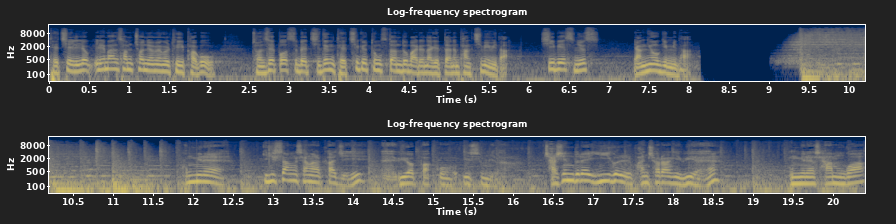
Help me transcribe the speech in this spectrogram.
대체 인력 1만 3천여 명을 투입하고 전세버스 배치 등 대체 교통수단도 마련하겠다는 방침입니다. CBS 뉴스 양형욱입니다. 국민의 일상생활까지 위협받고 있습니다. 자신들의 이익을 관철하기 위해 국민의 삶과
